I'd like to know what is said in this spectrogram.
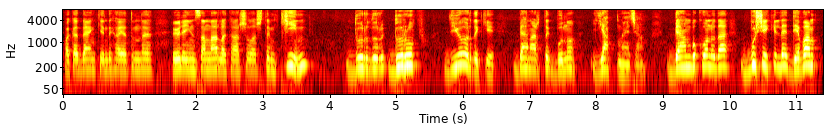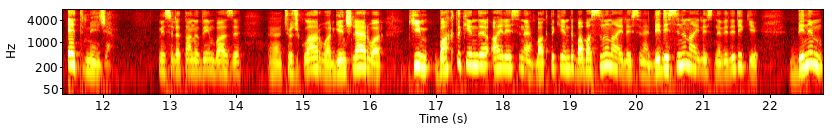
Fakat ben kendi hayatımda öyle insanlarla karşılaştım. Kim durdur, durup diyordu ki ben artık bunu yapmayacağım. Ben bu konuda bu şekilde devam etmeyeceğim. Mesela tanıdığım bazı e, çocuklar var, gençler var. Kim baktı kendi ailesine, baktı kendi babasının ailesine, dedesinin ailesine ve dedi ki benim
